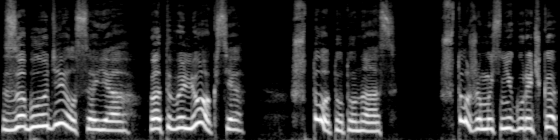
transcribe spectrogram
«Заблудился я, отвлекся. Что тут у нас? Что же мы, Снегурочка,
